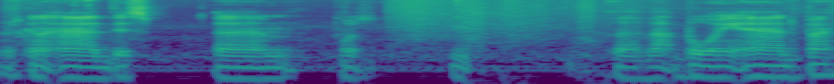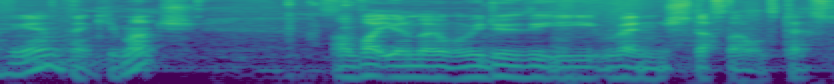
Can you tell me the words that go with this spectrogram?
just going to add this. Um, what? Uh, that boy ad back again. Thank you much. I'll invite you in a moment when we do the revenge stuff that I want to test.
